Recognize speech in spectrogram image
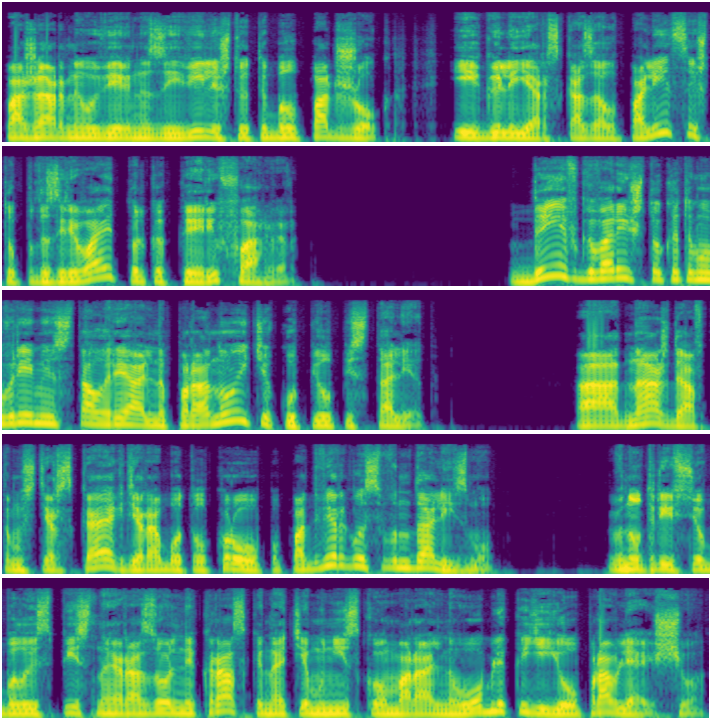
Пожарные уверенно заявили, что это был поджог, и Галияр сказал полиции, что подозревает только Кэрри Фарвер. Дэйв говорит, что к этому времени стал реально параноить и купил пистолет. А однажды автомастерская, где работал Кроупа, подверглась вандализму. Внутри все было исписано аэрозольной краской на тему низкого морального облика ее управляющего.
